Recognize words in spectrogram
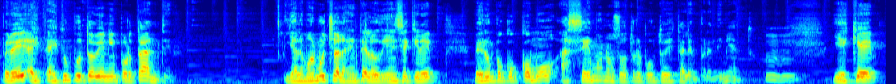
Pero hay un punto bien importante y a lo mejor mucho la gente de la audiencia quiere ver un poco cómo hacemos nosotros desde el punto de vista del emprendimiento. Y es que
